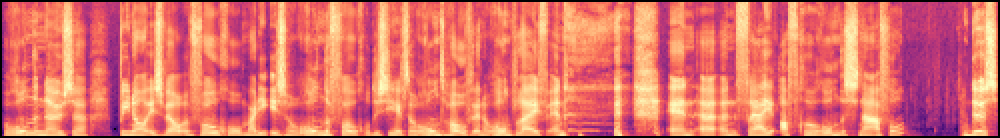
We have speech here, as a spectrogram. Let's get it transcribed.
ronde neuzen. Pino is wel een vogel, maar die is een ronde vogel. Dus die heeft een rond hoofd en een rond lijf en, en uh, een vrij afgeronde snavel. Dus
